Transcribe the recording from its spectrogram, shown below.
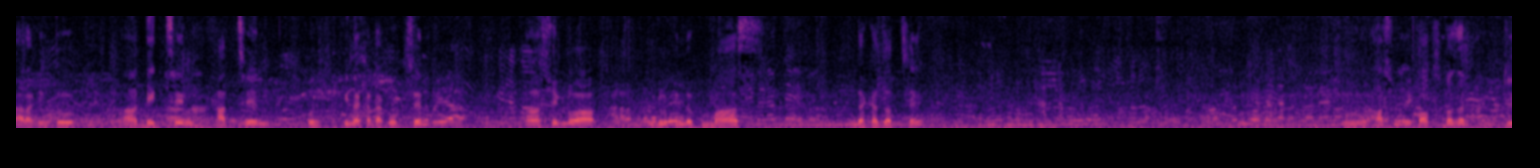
তারা কিন্তু দেখছেন খাচ্ছেন কেনাকাটা করছেন। সেগুলো এগুলো কিন্তু মাছ দেখা যাচ্ছে। আসলে কক্সবাজার একটি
